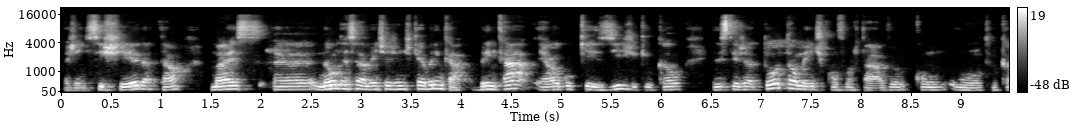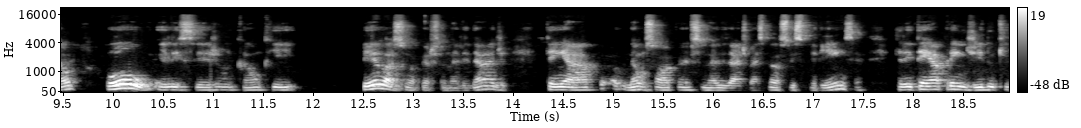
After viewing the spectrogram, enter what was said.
a gente se cheira, tal, mas uh, não necessariamente a gente quer brincar. Brincar é algo que exige que o cão esteja totalmente confortável com o outro cão, ou ele seja um cão que, pela sua personalidade, tenha, não só a personalidade, mas pela sua experiência, que ele tenha aprendido que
